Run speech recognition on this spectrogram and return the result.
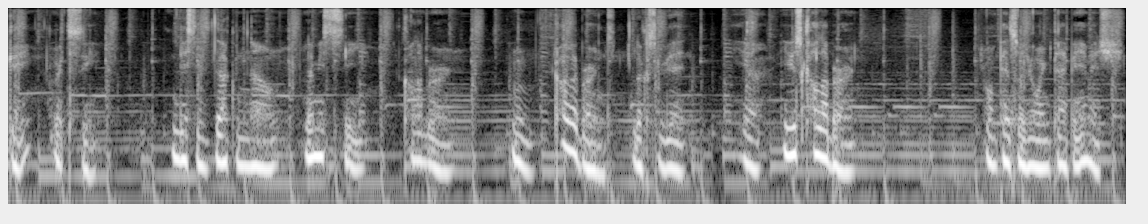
Okay, let's see. This is dark now. Let me see. Color burn. Hmm, color burn looks good. Yeah, use color burn on pencil drawing type image.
